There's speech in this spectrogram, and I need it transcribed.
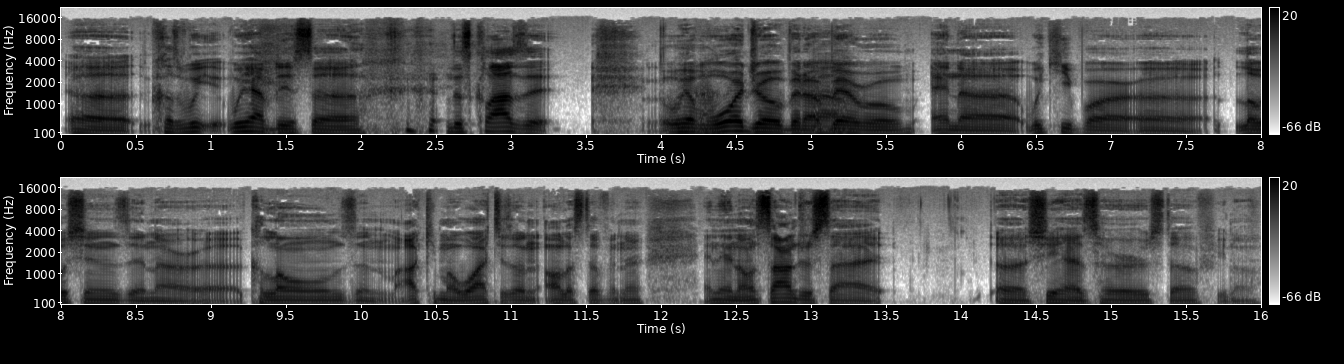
because we we have this uh this closet. We have a wardrobe in our bedroom, and uh, we keep our uh, lotions and our uh, colognes, and I keep my watches and all that stuff in there. And then on Sandra's side, uh, she has her stuff, you know.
